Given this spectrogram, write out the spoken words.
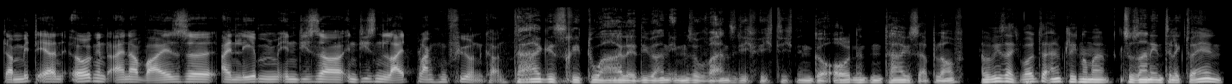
damit er in irgendeiner Weise ein Leben in dieser, in diesen Leitplanken führen kann. Tagesrituale, die waren ihm so wahnsinnig wichtig, den geordneten Tagesablauf. Aber wie gesagt, ich wollte eigentlich nochmal zu seinen intellektuellen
